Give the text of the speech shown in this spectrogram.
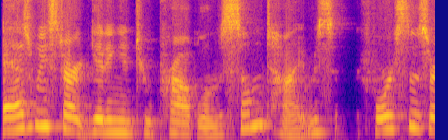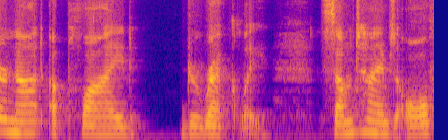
As we start getting into problems, sometimes forces are not applied directly. Sometimes all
